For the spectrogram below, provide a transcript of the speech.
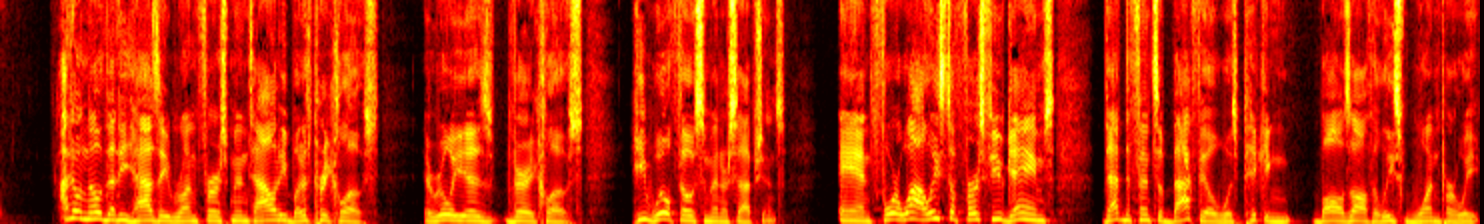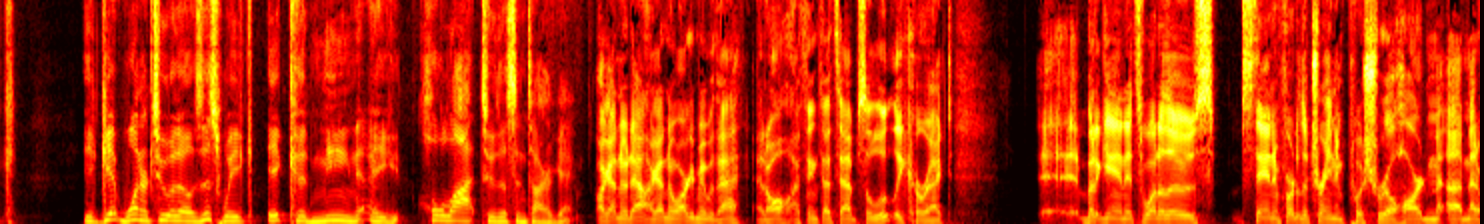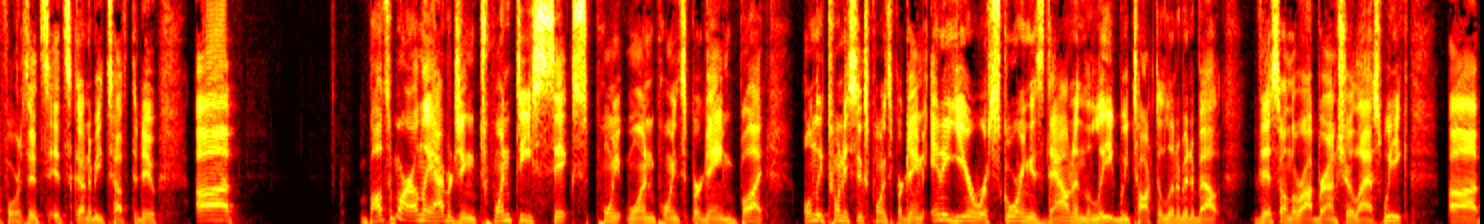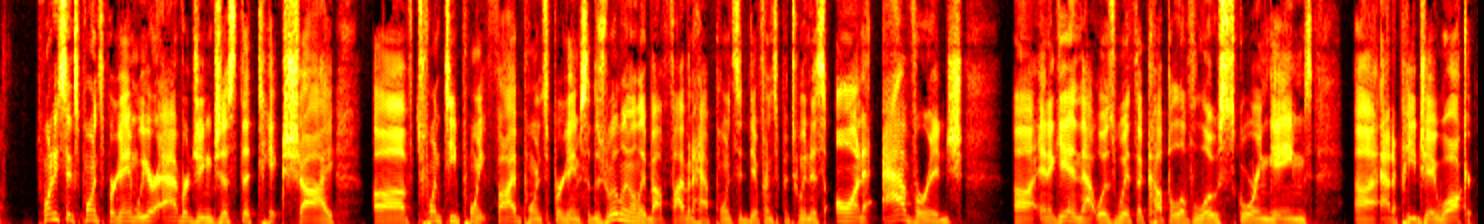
I don't know that he has a run first mentality, but it's pretty close. It really is very close. He will throw some interceptions. And for a while, at least the first few games, that defensive backfield was picking balls off at least one per week. You get one or two of those this week, it could mean a whole lot to this entire game. I got no doubt. I got no argument with that at all. I think that's absolutely correct. Eh, but again, it's one of those stand in front of the train and push real hard uh, metaphors. It's it's going to be tough to do. Uh, Baltimore only averaging 26.1 points per game, but only 26 points per game in a year where scoring is down in the league. We talked a little bit about this on the Rob Brown show last week. Uh, 26 points per game. We are averaging just a tick shy of 20.5 points per game. So there's really only about five and a half points of difference between us on average. Uh, and again, that was with a couple of low scoring games uh, out of PJ Walker.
